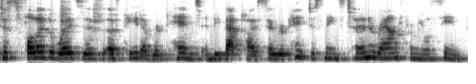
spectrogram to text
just follow the words of, of Peter repent and be baptized. So, repent just means turn around from your sin.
